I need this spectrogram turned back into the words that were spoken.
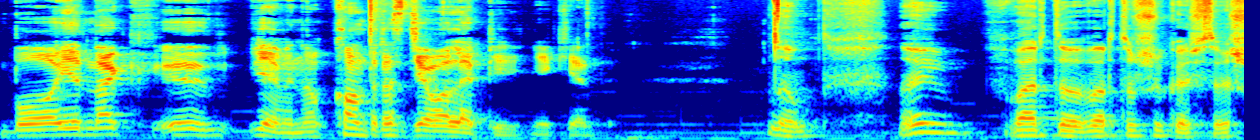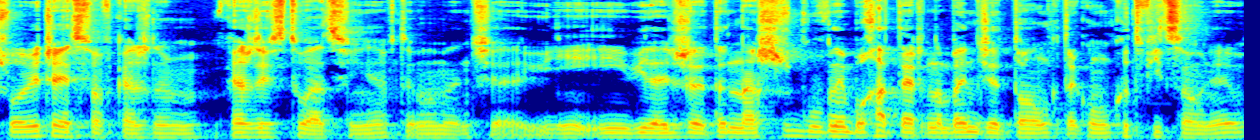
Bo jednak, y, wiemy, no kontrast działa lepiej niekiedy. No, no i warto, warto szukać też człowieczeństwa w, każdym, w każdej sytuacji, nie? W tym momencie. I, I, widać, że ten nasz główny bohater no, będzie tą taką kotwicą, nie?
